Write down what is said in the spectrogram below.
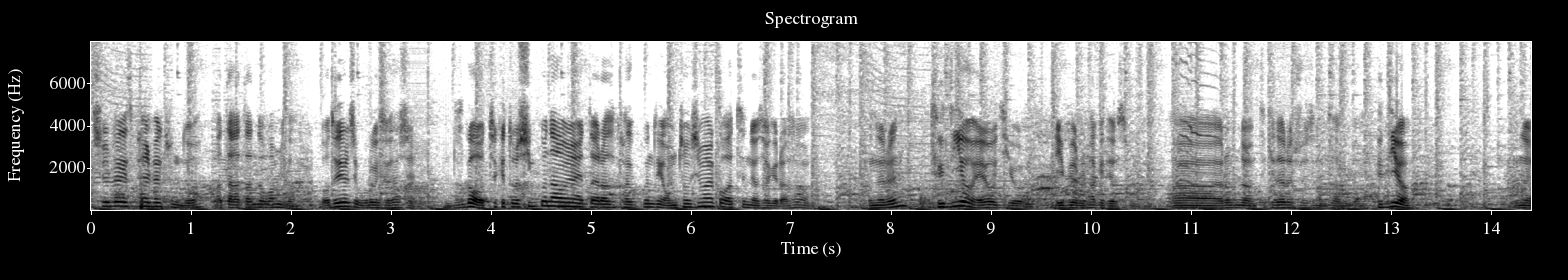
700에서 800 정도 왔다 갔다 한다고 합니다. 어떻게 될지 모르겠어요 사실. 누가 어떻게 또 신고 나오냐에 따라서 가격 변동이 엄청 심할 것 같은 녀석이라서 오늘은 드디어 에어디오 리뷰를 하게 되었습니다. 아 여러분들 아무튼 기다려주셔서 감사합니다. 드디어 오늘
